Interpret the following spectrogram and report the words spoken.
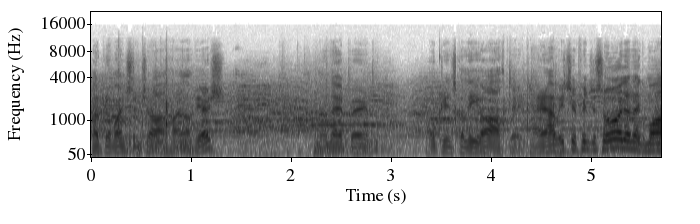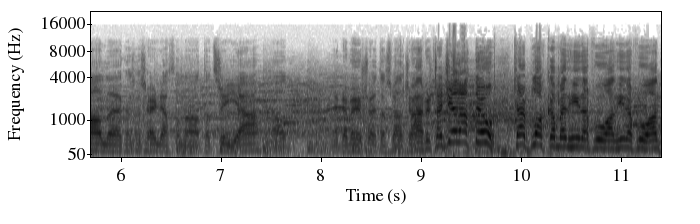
høyre vansjen til Heinald Fjers. Nu löper ukrainska Leo åter. Här har vi inte finnit så eller något mål kanske sälja att han har tagit trea. Ja, det kan väl skjuta svält. Han försöker att nu. Där blockar man hinner på han hinner på han.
